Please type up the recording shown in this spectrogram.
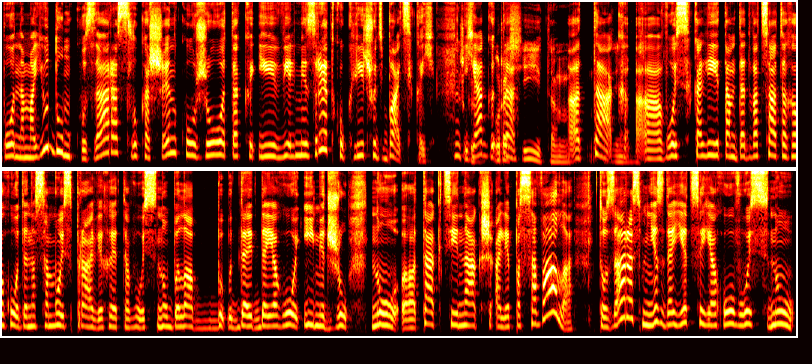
бо на маю думку зараз лукашенко ўжо так і вельмі зрэдку клічуць бацькай. Як у да, России, там а, так а, вось калі там до двадцатого года на самой справе гэта вось ну была да, да яго іміджу ну так ці інакш але пасавала то зараз мне здаецца яго вось ну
